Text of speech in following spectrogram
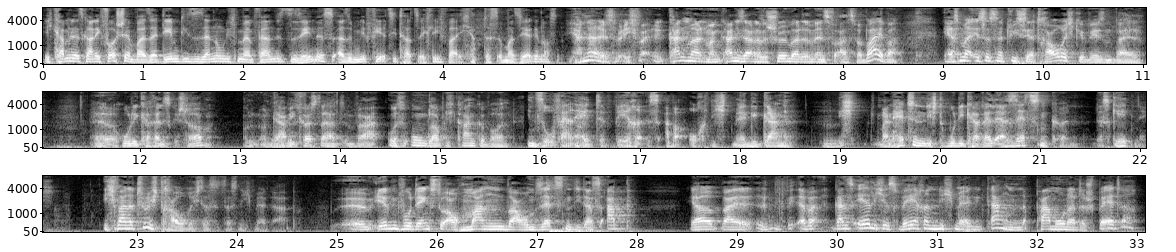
Ich kann mir das gar nicht vorstellen, weil seitdem diese Sendung nicht mehr im Fernsehen zu sehen ist, also mir fehlt sie tatsächlich, weil ich habe das immer sehr genossen. Ja, nein, das, ich kann man, man kann nicht sagen, dass es schön war, wenn es alles vorbei war. Erstmal ist es natürlich sehr traurig gewesen, weil äh, Rudi Carell ist gestorben. Und, und ja, Gabi Köster hat, war unglaublich krank geworden. Insofern hätte, wäre es aber auch nicht mehr gegangen. Hm. Ich, man hätte nicht Rudi Carell ersetzen können. Das geht nicht. Ich war natürlich traurig, dass es das nicht mehr gab. Äh, irgendwo denkst du auch, Mann, warum setzen die das ab? Ja, weil, aber ganz ehrlich, es wäre nicht mehr gegangen. Ein paar Monate später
